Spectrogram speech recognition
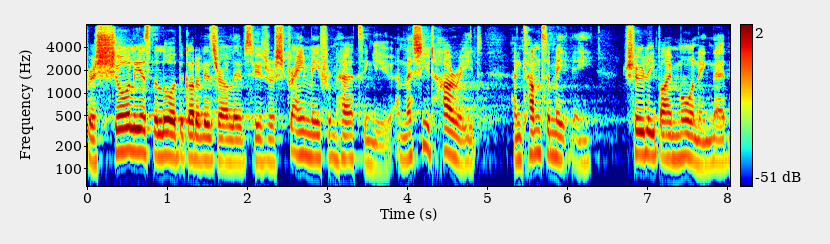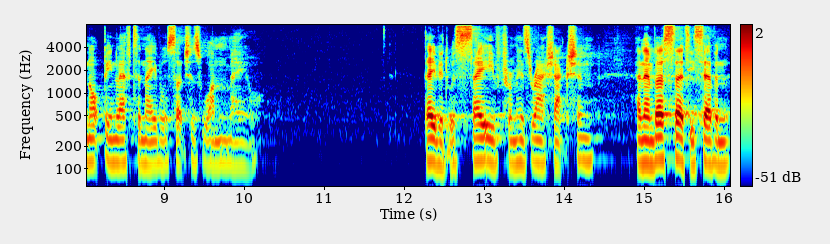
For as surely as the Lord, the God of Israel, lives, who's restrained me from hurting you, unless you'd hurried and come to meet me, truly by morning there had not been left to Nabal such as one male. David was saved from his rash action. And then, verse 37,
